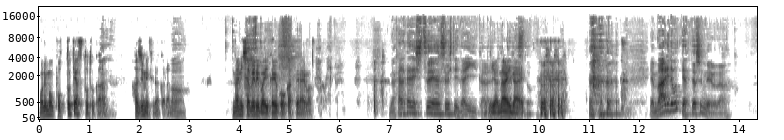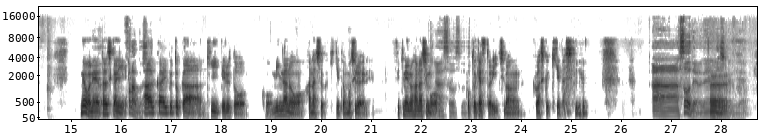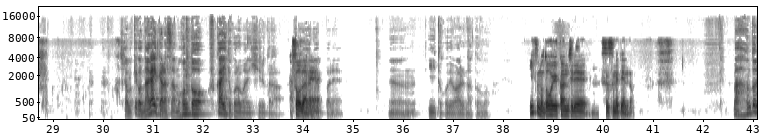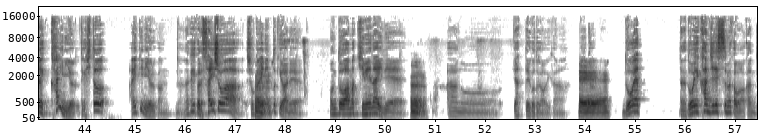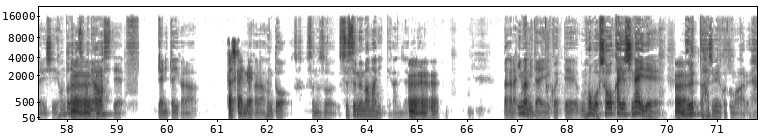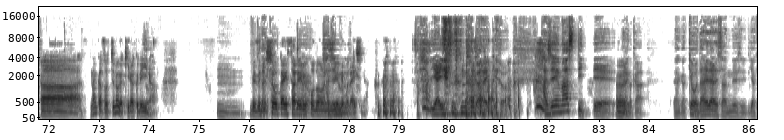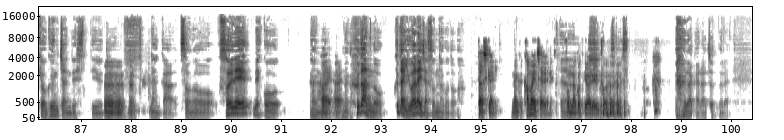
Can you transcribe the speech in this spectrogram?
俺もポッドキャストとか初めてだからな。うん。何喋ればいいかよく分かってないわ。なかなかね、出演する人いないから、いやないない いや、周りでもってやってほしいんだよな。でもね、確かにアーカイブとか聞いてると、こうみんなの話とか聞けて面白いよね。関根の話も、あそうそうポッドキャストで一番詳しく聞けたし。ああ、そうだよね。うん確かにね。しかも結構長いからさ、もう本当深いところまで聞けるから。そうだね。やっぱね、うん、いいとこではあるなと思う。いつもどういう感じで進めてんの、まあ本当ね、回による、てか人、相手によるかな。なんか結構ね、最初は、初回の時はね、本当はあんま決めないで、うん。あのーやってることが多いかな。えどうやっなんかどういう感じで進むかもわかんないし、本当なんかそこに合わせてやりたいから、ー、確かにね。だから本当、そのそう、進むままにって感じだね、うんうんうん。だから今みたいにこうやって、ほぼ紹介をしないで、うん、ぐるっと始めることもある。ああ、なんかそっちの方が気楽でいいな。うん。別に紹介されるほどの人間でもないしな。いやいや、そんなことはないけど、始めますって言って、うんなんか、なんか今日誰々さんです。いや、今日ぐんちゃんですって言うと、うんうんうん。なんか、その、それでね、こう、なんだろうはいはいなんか普段の、普段言わないじゃん、そんなこと。確かに。なんか構えちゃうよね。うんそんなこと言われると。そうそうだから、ちょっとね。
